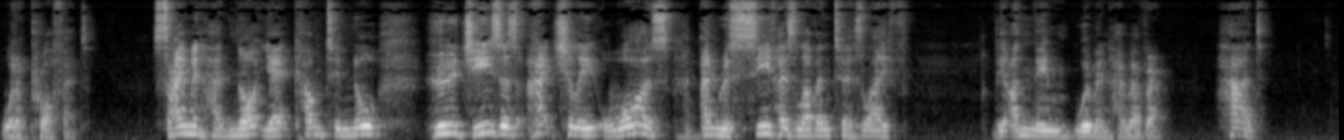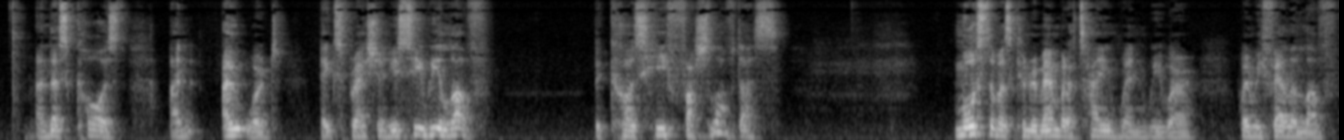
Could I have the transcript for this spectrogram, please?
were a prophet. Simon had not yet come to know who Jesus actually was and receive his love into his life. The unnamed woman, however, had. And this caused an outward expression. You see, we love because he first loved us. Most of us can remember a time when we were when we fell in love.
